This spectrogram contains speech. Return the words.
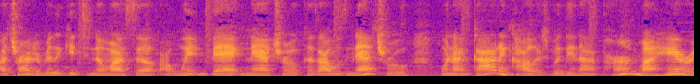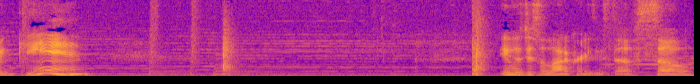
I tried to really get to know myself. I went back natural because I was natural when I got in college, but then I permed my hair again. It was just a lot of crazy stuff. So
